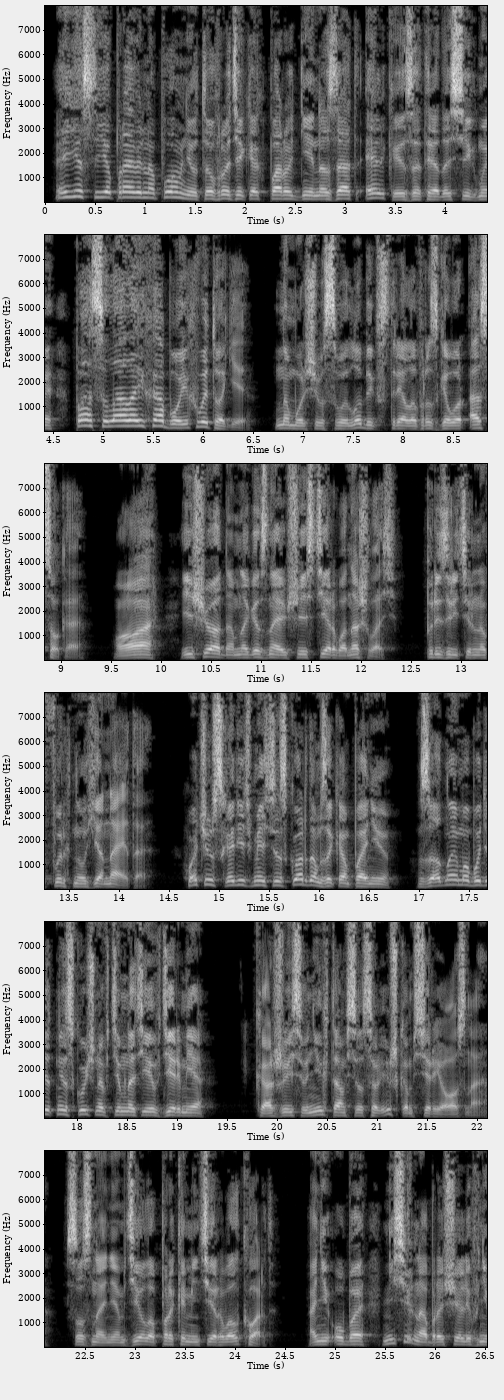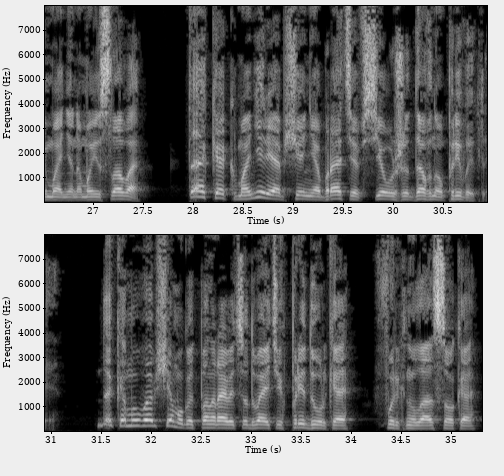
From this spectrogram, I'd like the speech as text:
Если я правильно помню, то вроде как пару дней назад Элька из отряда Сигмы посылала их обоих в итоге. Наморщив свой лобик, встряла в разговор Асока. «О, еще одна многознающая стерва нашлась!» Презрительно фыркнул я на это. «Хочешь сходить вместе с Кордом за компанию? Заодно ему будет не скучно в темноте и в дерьме. Кажись, у них там все слишком серьезно», — сознанием дела прокомментировал Корд. Они оба не сильно обращали внимание на мои слова, так как к манере общения братьев все уже давно привыкли. «Да кому вообще могут понравиться два этих придурка?» — фыркнула Асока.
